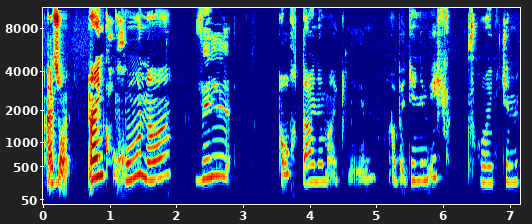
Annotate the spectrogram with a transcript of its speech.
also nein, Corona will auch deine Mike nehmen, aber den nehme ich, Freundchen.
